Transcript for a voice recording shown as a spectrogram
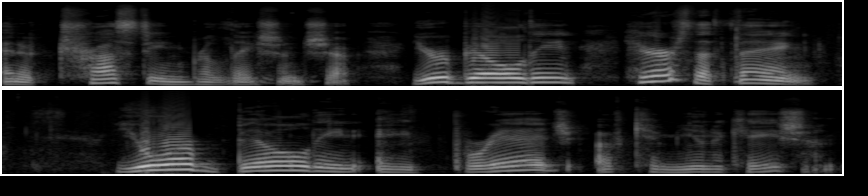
and a trusting relationship. You're building, here's the thing you're building a bridge of communication.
